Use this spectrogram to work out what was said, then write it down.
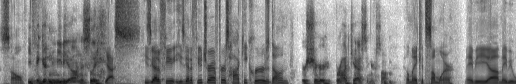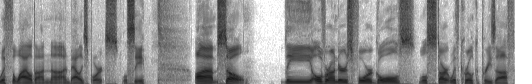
So he'd be good in media, honestly, yes, he's got a few. He's got a future after his hockey career is done. for sure. Broadcasting or something. He'll make it somewhere. Maybe uh, maybe with the Wild on uh, on Bally Sports. We'll see. Um, so the over unders for goals. We'll start with Kirill Kaprizov.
